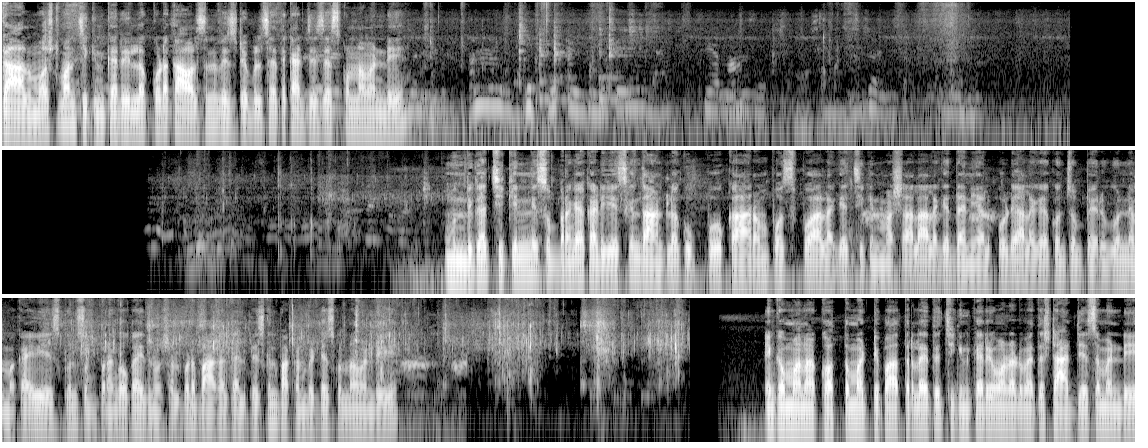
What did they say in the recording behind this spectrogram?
ఇంకా ఆల్మోస్ట్ మన చికెన్ కర్రీలో కూడా కావాల్సిన వెజిటేబుల్స్ అయితే కట్ చేసేసుకున్నామండి. ముందుగా చికెన్ని శుభ్రంగా కడిగేసుకుని దాంట్లోకి ఉప్పు కారం పసుపు అలాగే చికెన్ మసాలా అలాగే ధనియాల పొడి అలాగే కొంచెం పెరుగు నిమ్మకాయ వేసుకుని శుభ్రంగా ఒక ఐదు నిమిషాల పాటు బాగా కలిపేసుకుని పక్కన పెట్టేసుకున్నామండి ఇంకా మన కొత్త మట్టి పాత్రలు అయితే చికెన్ కర్రీ వండడం అయితే స్టార్ట్ చేసామండి.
